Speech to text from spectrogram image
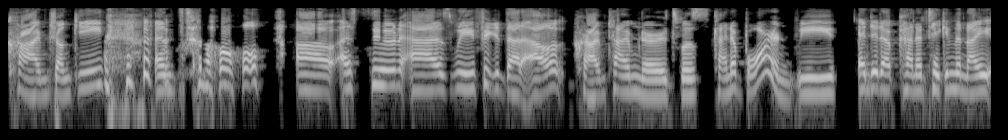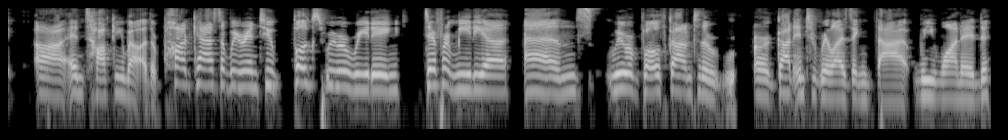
crime junkie. and so uh, as soon as we figured that out, Crime Time Nerds was kind of born. We ended up kind of taking the night uh, and talking about other podcasts that we were into, books we were reading, different media, and we were both got into the or got into realizing that we wanted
